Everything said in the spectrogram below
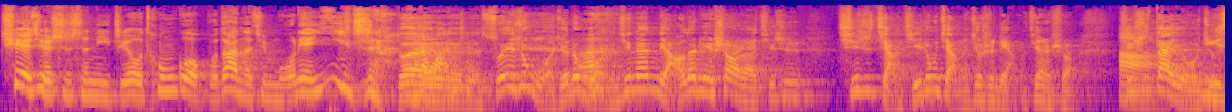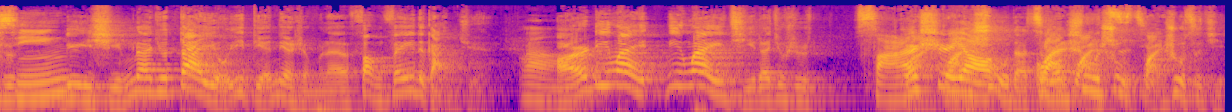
确确实实你只有通过不断的去磨练意志对来完成对对，。所以说我觉得我们今天聊的这事儿呢，其实其实讲集中讲的就是两件事儿，其实啊带有就是旅行旅行呢就带有一点点什么呢？放飞的感觉啊而另外另外一集呢就是。反而是要管束的自我管束管束自己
